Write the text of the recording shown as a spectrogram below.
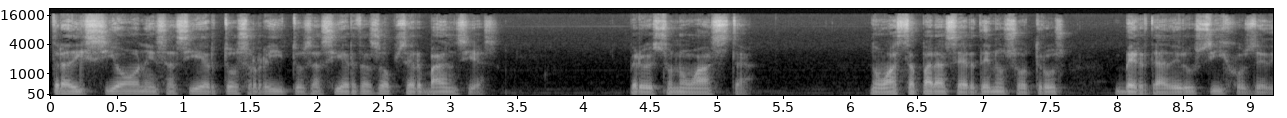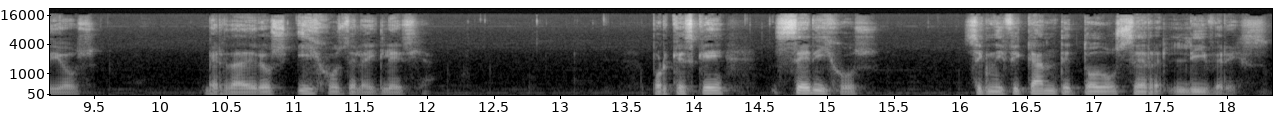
tradiciones, a ciertos ritos, a ciertas observancias. Pero eso no basta. No basta para ser de nosotros verdaderos hijos de Dios, verdaderos hijos de la iglesia. Porque es que ser hijos significa ante todo ser libres.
